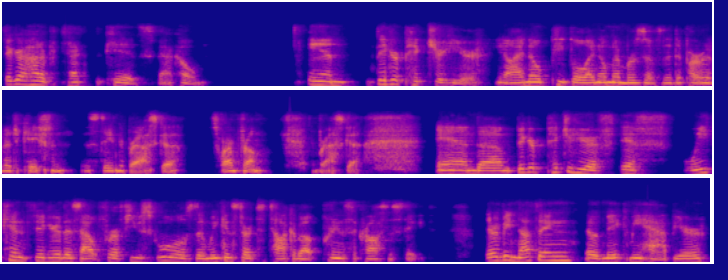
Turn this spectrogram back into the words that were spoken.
figure out how to protect the kids back home and bigger picture here, you know, I know people, I know members of the Department of Education in the state of Nebraska. That's where I'm from, Nebraska. And um, bigger picture here, if if we can figure this out for a few schools, then we can start to talk about putting this across the state. There would be nothing that would make me happier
